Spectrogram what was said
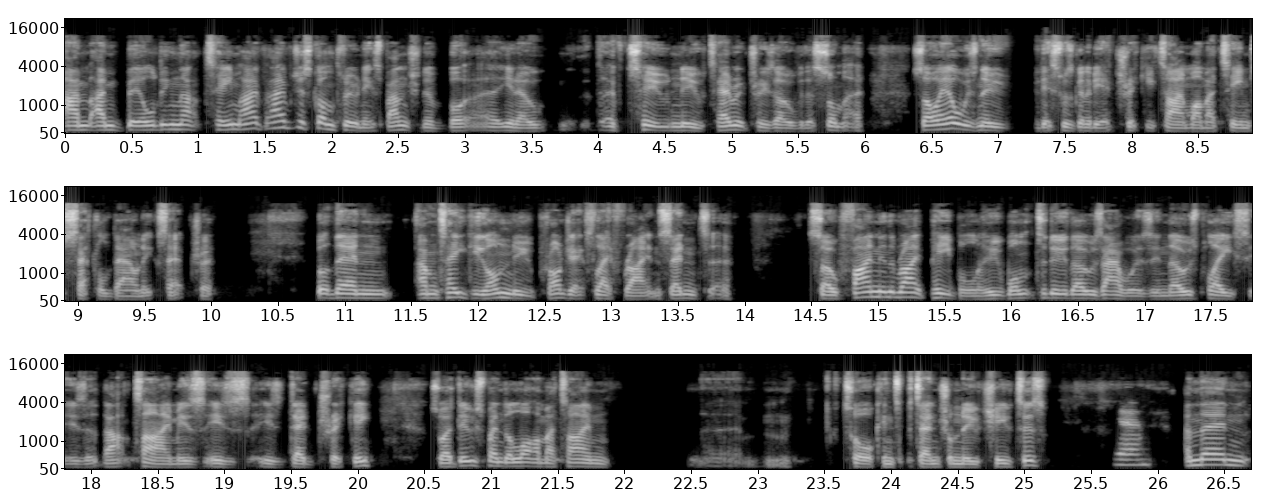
I'm I'm building that team. I've I've just gone through an expansion of but uh, you know of two new territories over the summer. So I always knew this was going to be a tricky time while my team settled down, etc. But then I'm taking on new projects left, right, and centre, so finding the right people who want to do those hours in those places at that time is is is dead tricky. So I do spend a lot of my time um, talking to potential new tutors. Yeah. And then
